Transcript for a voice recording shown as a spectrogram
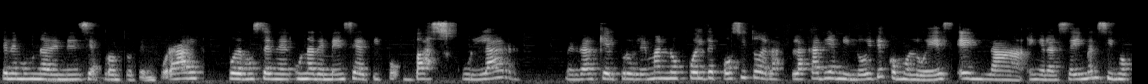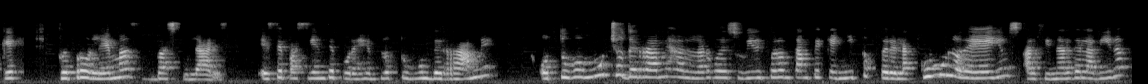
tenemos una demencia frontotemporal, podemos tener una demencia de tipo vascular, ¿verdad? Que el problema no fue el depósito de las placas de amiloide como lo es en, la, en el Alzheimer, sino que fue problemas vasculares. Este paciente, por ejemplo, tuvo un derrame o tuvo muchos derrames a lo largo de su vida y fueron tan pequeñitos, pero el acúmulo de ellos al final de la vida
